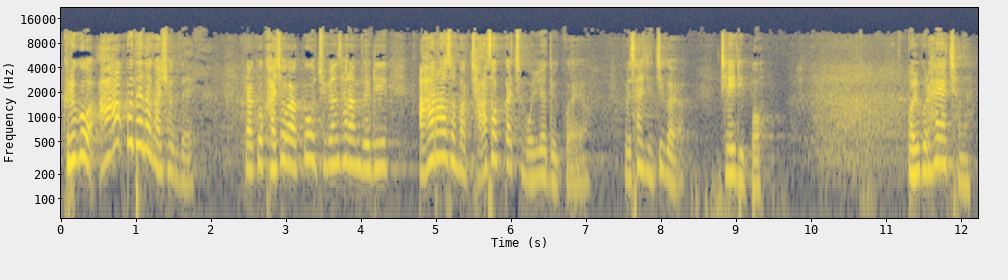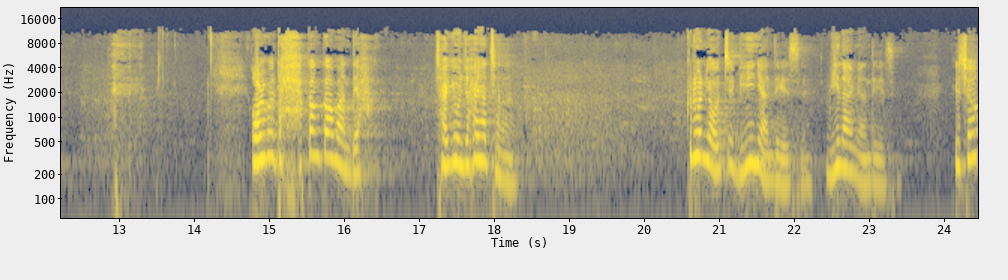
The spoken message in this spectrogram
그리고 아무 데나 가셔도 돼. 그래갖고 가셔갖고 주변 사람들이 알아서 막 자석같이 몰려들 거예요. 사진 찍어요. 제일 이뻐. 얼굴 하얗잖아. 얼굴 다 깜깜한데 자기 혼자 하얗잖아. 그러니 어찌 미인이 안 되겠어요. 미남이 안 되겠어요. 그렇죠?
